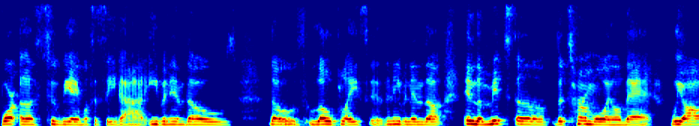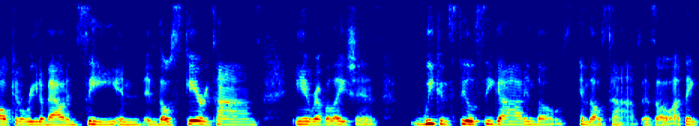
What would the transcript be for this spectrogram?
for us to be able to see God even in those those low places and even in the in the midst of the turmoil that we all can read about and see in in those scary times in revelations we can still see god in those in those times and so i think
